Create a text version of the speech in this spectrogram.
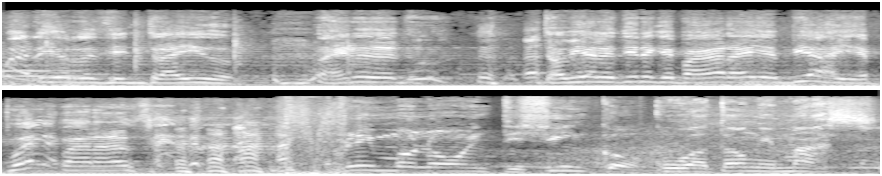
Marido recién traído. Imagínate tú. Todavía le tiene que pagar a ella el viaje y después le pagará a usted. Ritmo 95, cuatón y más.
